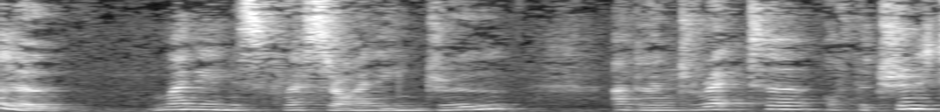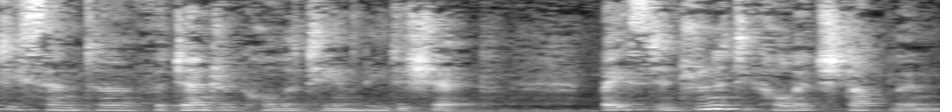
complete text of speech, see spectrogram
Hello, my name is Professor Eileen Drew and I'm Director of the Trinity Centre for Gender Equality and Leadership based in Trinity College Dublin,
